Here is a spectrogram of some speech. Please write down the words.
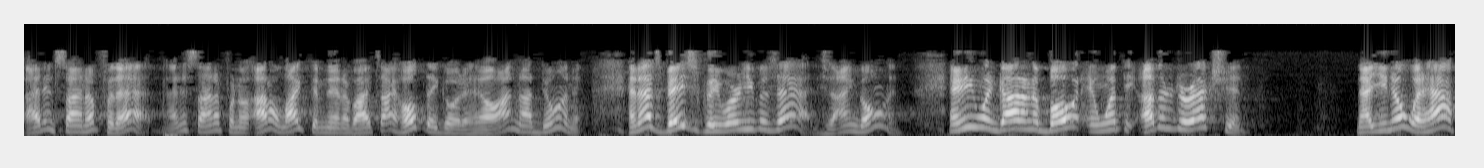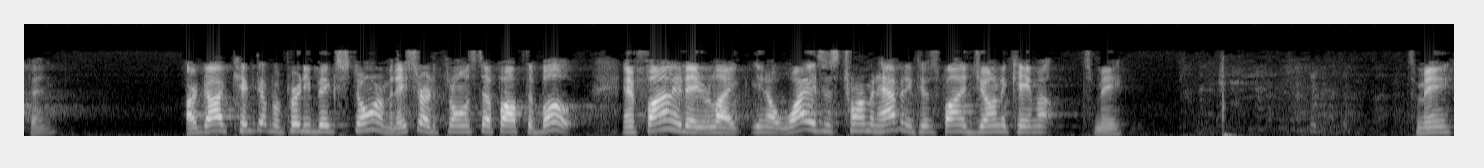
I didn't sign up for that. I didn't sign up for no. I don't like them Ninevites. I hope they go to hell. I'm not doing it. And that's basically where he was at. He said, I ain't going. And he went, got on a boat and went the other direction. Now, you know what happened. Our God kicked up a pretty big storm, and they started throwing stuff off the boat. And finally, they were like, you know, why is this torment happening? Because finally, Jonah came up. It's me. It's me.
